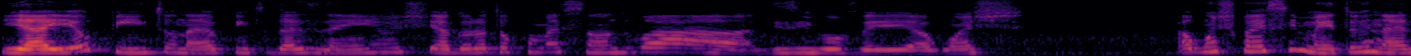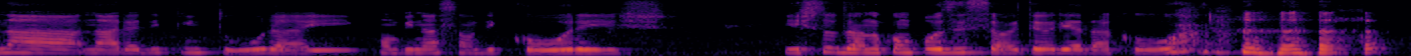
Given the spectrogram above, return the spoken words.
E aí eu pinto, né? Eu pinto desenhos e agora eu estou começando a desenvolver algumas alguns conhecimentos, né, na, na área de pintura e combinação de cores, estudando composição e teoria da cor.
